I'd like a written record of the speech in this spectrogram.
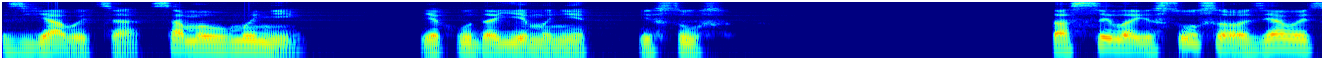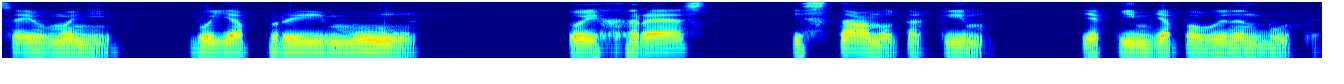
з'явиться саме в мені, яку дає мені Ісус. Та сила Ісуса з'явиться і в мені бо я прийму той хрест і стану таким, яким я повинен бути.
